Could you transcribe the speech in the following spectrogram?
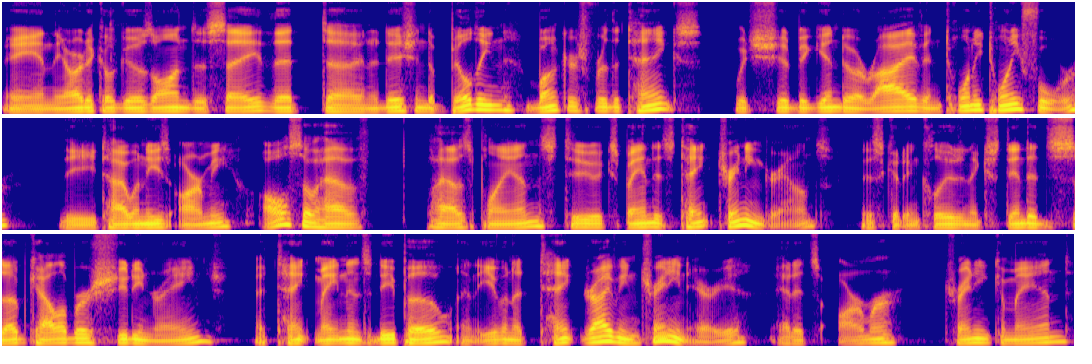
And the article goes on to say that uh, in addition to building bunkers for the tanks, which should begin to arrive in 2024, the Taiwanese Army also have has plans to expand its tank training grounds. This could include an extended sub-caliber shooting range, a tank maintenance depot, and even a tank driving training area at its armor training command.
